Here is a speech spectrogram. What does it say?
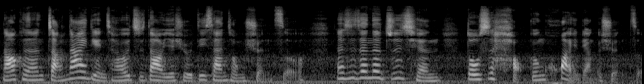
然后可能长大一点才会知道，也许有第三种选择。但是在那之前，都是好跟坏两个选择。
